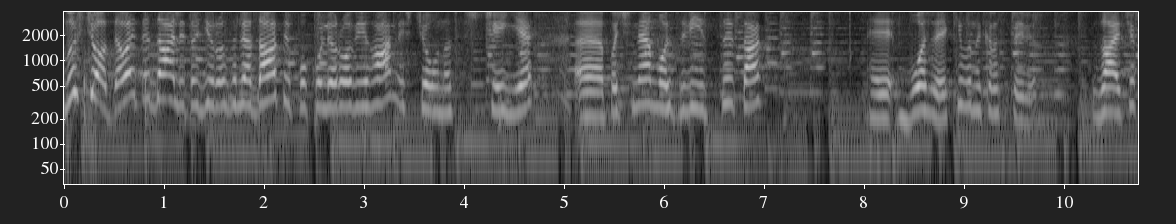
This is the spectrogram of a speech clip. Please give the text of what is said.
Ну що, давайте далі тоді розглядати по кольоровій гамі, що у нас ще є. Е, почнемо звідси, так? Е, Боже, які вони красиві. Зайчик,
